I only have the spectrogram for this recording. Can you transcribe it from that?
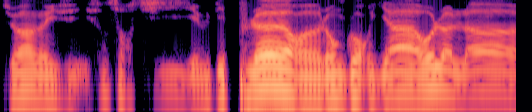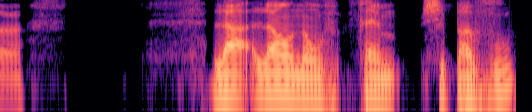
Tu vois, ils, sont sortis, il y a eu des pleurs, euh, Longoria, oh là là. Euh. Là, là, on en fait, je sais pas vous,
